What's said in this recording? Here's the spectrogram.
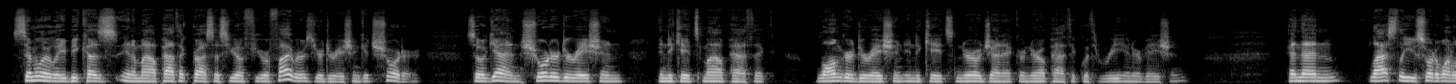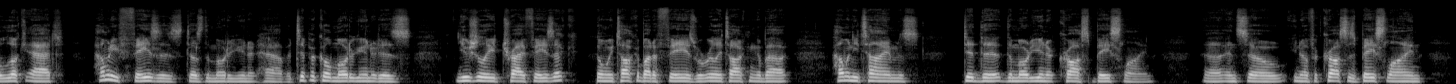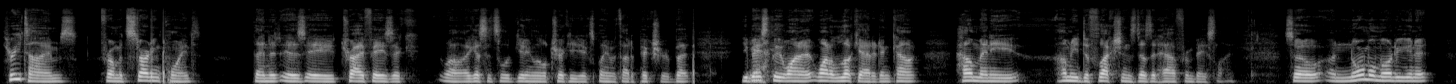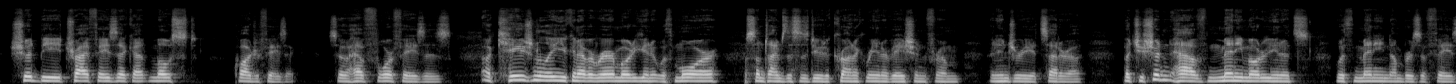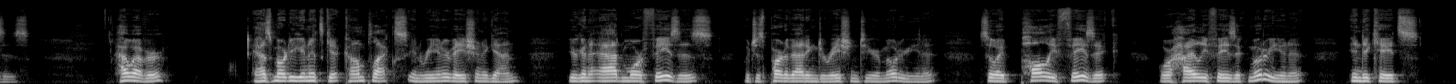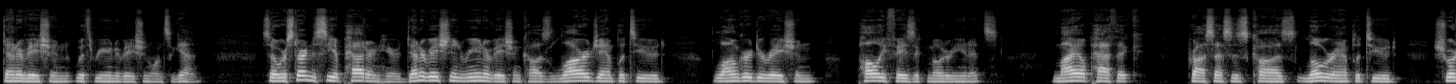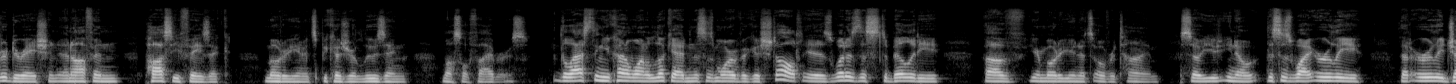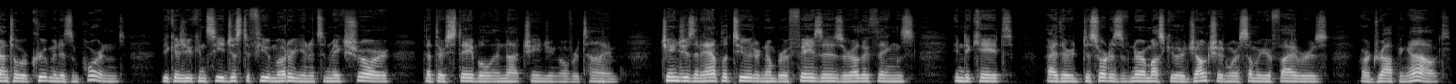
Similarly, because in a myopathic process you have fewer fibers, your duration gets shorter. So again, shorter duration indicates myopathic, longer duration indicates neurogenic or neuropathic with reinnervation. And then lastly, you sort of want to look at how many phases does the motor unit have? A typical motor unit is usually triphasic. When we talk about a phase, we're really talking about how many times did the, the motor unit cross baseline. Uh, and so, you know, if it crosses baseline three times from its starting point, then it is a triphasic. Well, I guess it's getting a little tricky to explain without a picture, but you yeah. basically want to want to look at it and count how many how many deflections does it have from baseline. So a normal motor unit should be triphasic at most quadriphasic. So have four phases. Occasionally you can have a rare motor unit with more. Sometimes this is due to chronic reinnervation from an injury, etc but you shouldn't have many motor units with many numbers of phases. However, as motor units get complex in reinnervation again, you're going to add more phases, which is part of adding duration to your motor unit. So a polyphasic or highly phasic motor unit indicates denervation with reinnervation once again. So we're starting to see a pattern here. Denervation and reinnervation cause large amplitude, longer duration, polyphasic motor units. Myopathic processes cause lower amplitude, shorter duration, and often pauciphasic motor units because you're losing muscle fibers. The last thing you kind of want to look at, and this is more of a gestalt, is what is the stability of your motor units over time. So you you know this is why early that early gentle recruitment is important because you can see just a few motor units and make sure that they're stable and not changing over time. Changes in amplitude or number of phases or other things indicate either disorders of neuromuscular junction where some of your fibers are dropping out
